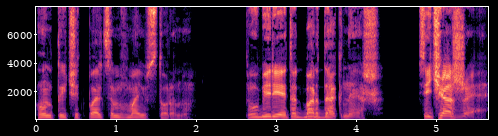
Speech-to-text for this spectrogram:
Он тычет пальцем в мою сторону. «Убери этот бардак, Нэш! Сейчас же!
